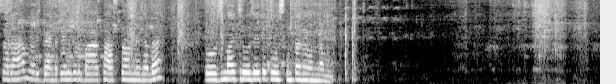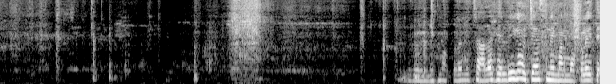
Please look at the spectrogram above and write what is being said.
సరే? మరి బెండకాయలు కూడా బాగా కాస్తా ఉన్నాయి కదా. రోజు మార్చి రోజు అయితే కోసుకుంటానే ఉన్నాము. మొక్కలన్నీ చాలా హెల్దీగా వచ్చేస్తున్నాయి మన మొక్కలైతే.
